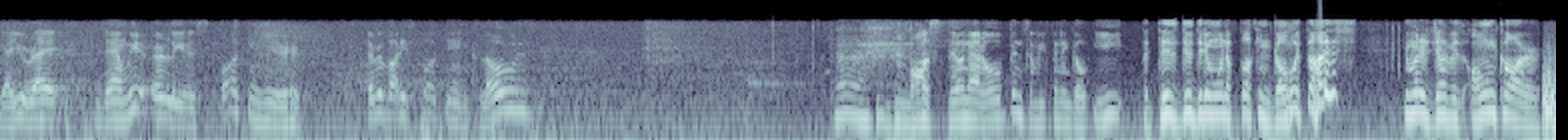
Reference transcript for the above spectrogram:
Yeah, you're right. Damn, we're early as fucking here. Everybody's fucking closed. Mall's still not open, so we finna go eat. But this dude didn't want to fucking go with us. He wanted to drive his own car. Dude, I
